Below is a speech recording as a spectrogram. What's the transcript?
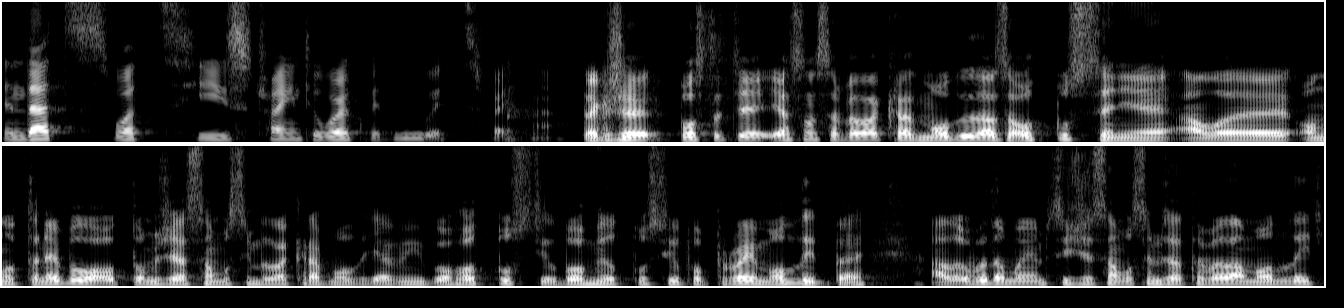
and that's what He's trying to work with me with right now. Takže v podstate ja som sa veľakrát modlil za odpustenie, ale ono to nebolo o tom, že ja sa musím veľakrát modliť, aby mi Boh odpustil. Boh mi odpustil po prvej modlitbe, ale uvedomujem si, že sa musím za to veľa modliť,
